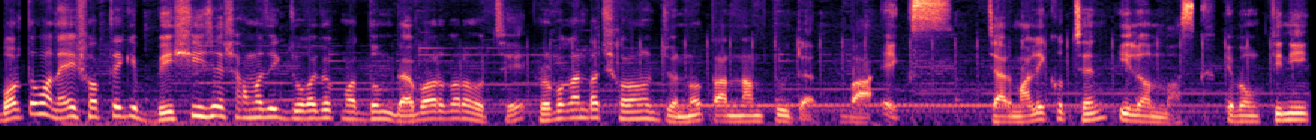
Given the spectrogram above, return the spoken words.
বর্তমানে সব থেকে বেশি যে সামাজিক যোগাযোগ মাধ্যম ব্যবহার করা হচ্ছে প্রোপাগান্ডা ছড়ানোর জন্য তার নাম টুইটার বা এক্স যার মালিক হচ্ছেন ইলন মাস্ক এবং তিনি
